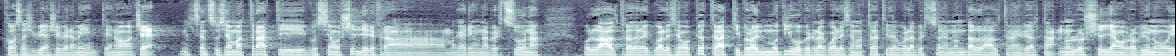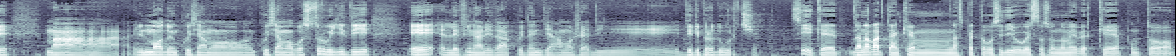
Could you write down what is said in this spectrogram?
cosa ci piace veramente, no? Cioè, nel senso siamo attratti, possiamo scegliere fra magari una persona o l'altra dalla quale siamo più attratti, però il motivo per la quale siamo attratti da quella persona e non dall'altra in realtà non lo scegliamo proprio noi, ma il modo in cui siamo, in cui siamo costruiti e le finalità a cui tendiamo, cioè di, di riprodurci. Sì, che da una parte è anche un aspetto positivo questo secondo me perché appunto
